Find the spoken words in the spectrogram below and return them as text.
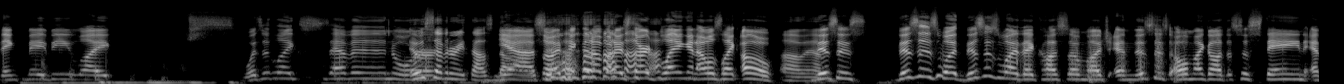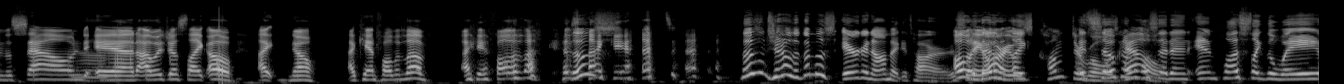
think maybe like was it like seven or it was seven or eight thousand dollars. Yeah, so I picked it up and I started playing it. I was like, oh, Oh man, this is this is what this is why they cost so much and this is oh my god the sustain and the sound Yeah. and i was just like oh i no i can't fall in love i can't fall in love because i can't those in general, they're the most ergonomic guitars. oh Like, they are Like comfortable it's so comfortable hell. sitting, and plus, like the way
